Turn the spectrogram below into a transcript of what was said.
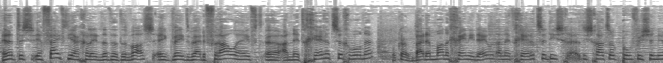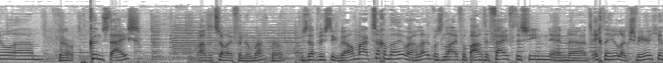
En het is ja, 15 jaar geleden dat het er was. Ik weet, bij de vrouwen heeft eh Annette Gerritsen gewonnen. Oké. Bij de mannen geen idee, want Annette Gerritsen die, sch die schaats ook professioneel ehm, Ja. kunstijs. Laat het zo even noemen. Ja. Dus dat wist ik wel. Maar het zag er wel heel erg leuk. Het was live op AT5 te zien. En eh, het is echt een heel leuk sfeertje.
